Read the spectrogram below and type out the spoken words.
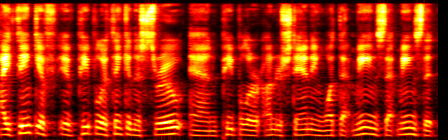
I think if, if people are thinking this through and people are understanding what that means, that means that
